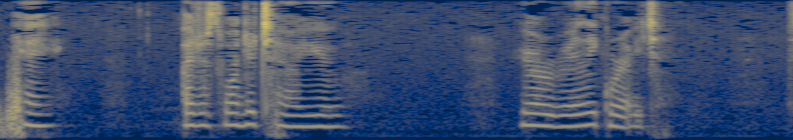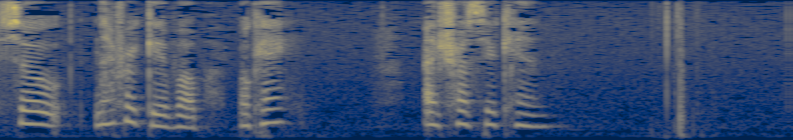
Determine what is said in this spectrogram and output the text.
Hey, I just want to tell you, you're really great. So never give up, okay? I trust you can.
